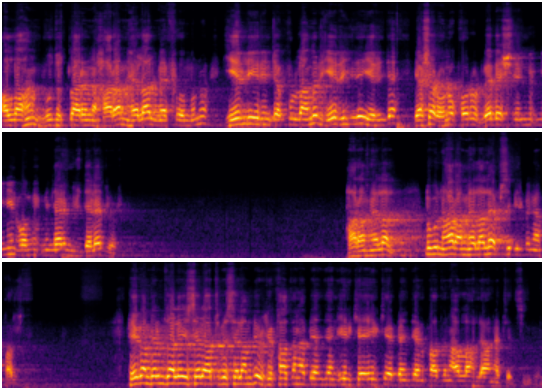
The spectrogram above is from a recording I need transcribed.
Allah'ın hudutlarını, haram, helal mefhumunu yerli yerince kullanır, yerli yerince yaşar, onu korur. Ve beşril müminin o müminleri müjdele diyor. Haram, helal. Bugün haram, helal hepsi birbirine karıştı. Peygamberimiz Aleyhisselatü Vesselam diyor ki kadına benzeyen erkeğe, erkeğe benzeyen kadına Allah lanet etsin diyor.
